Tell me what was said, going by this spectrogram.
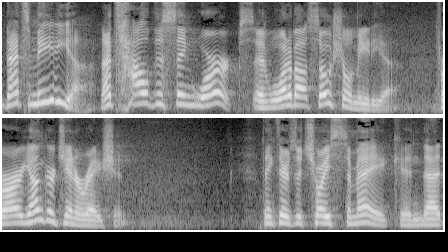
That's media. That's how this thing works. And what about social media for our younger generation? I think there's a choice to make, and that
